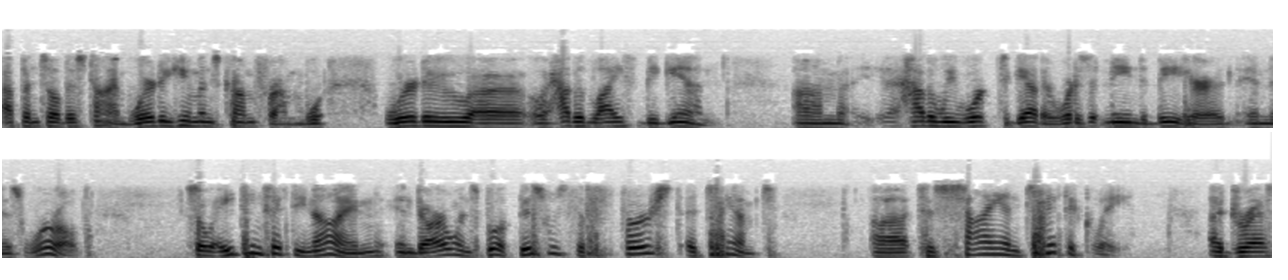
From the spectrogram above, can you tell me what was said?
up until this time. Where do humans come from? Where do, uh, how did life begin? Um, how do we work together? What does it mean to be here in, in this world? So 1859, in Darwin's book, this was the first attempt uh, to scientifically address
